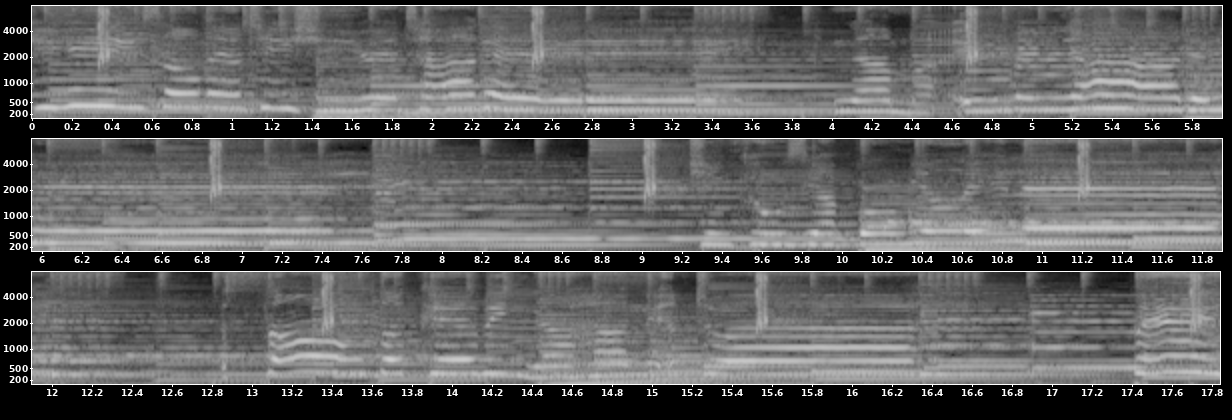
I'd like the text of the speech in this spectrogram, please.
He's on that t-shirt target မှအိမ်မများတယ်ရှင်ခုံစရာပုံမြင်လေးလေအဆုံးတော့ခဲ့ပြီးငါဟာနေအတွက်ပေး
